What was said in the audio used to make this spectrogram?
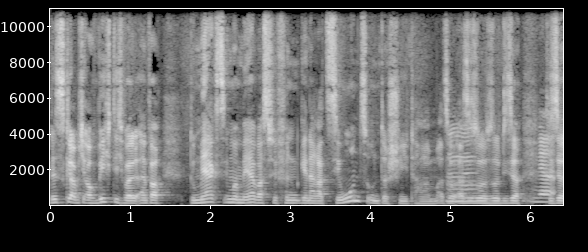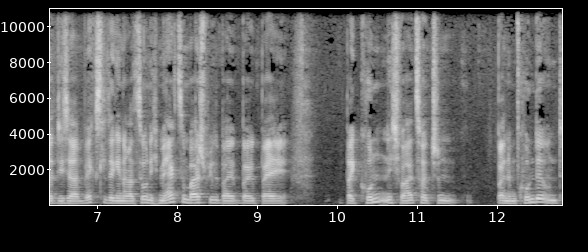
das ist, glaube ich, auch wichtig, weil einfach du merkst immer mehr, was wir für einen Generationsunterschied haben. Also, mhm. also so, so dieser, ja. dieser, dieser Wechsel der Generation. Ich merke zum Beispiel bei, bei, bei, bei Kunden, ich war jetzt heute schon bei einem Kunde und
